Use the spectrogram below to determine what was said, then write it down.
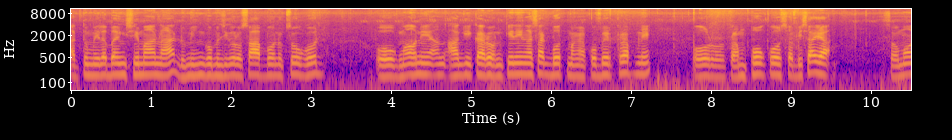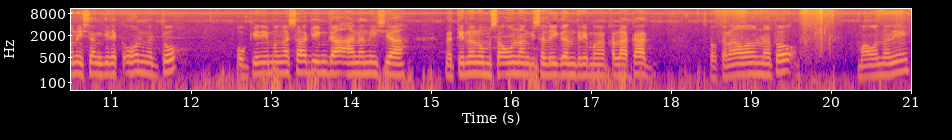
at tumilabang simana domingo man siguro sabon ug sugod og mao ni ang agi karon kini nga sagbot mga cover crop ni or tampoko sa Bisaya. So mao ni siyang gidak-on ngadto. O kini mga saging daanan ni siya nga tinanom sa unang gisaligan diri mga kalakad. So tanawan na to mao na ni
